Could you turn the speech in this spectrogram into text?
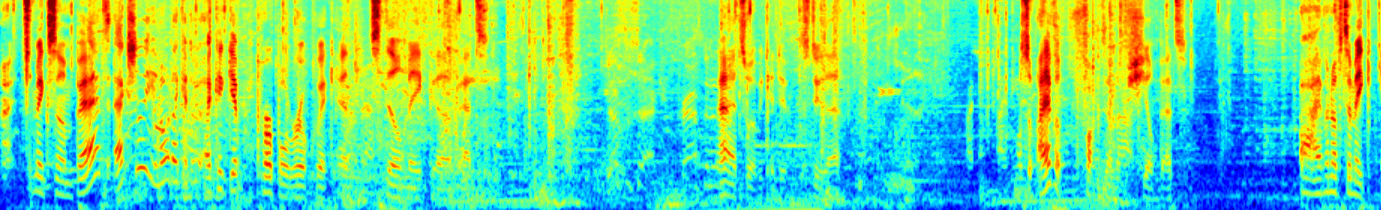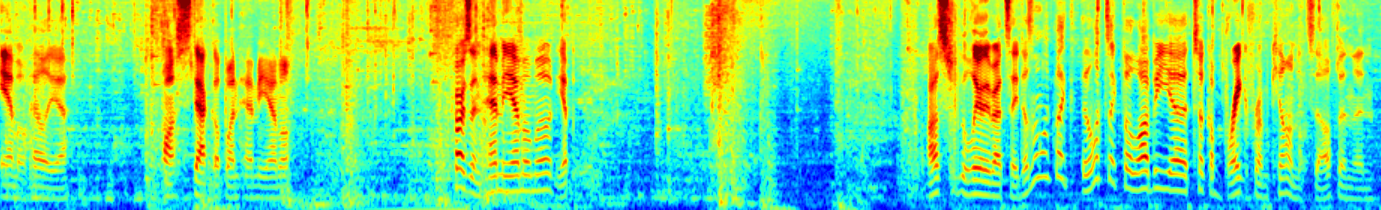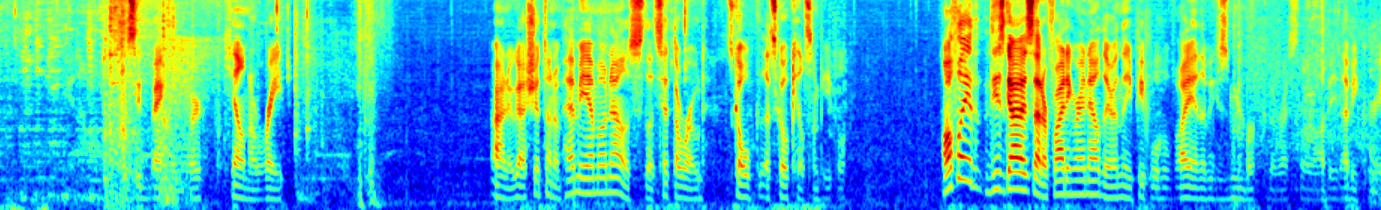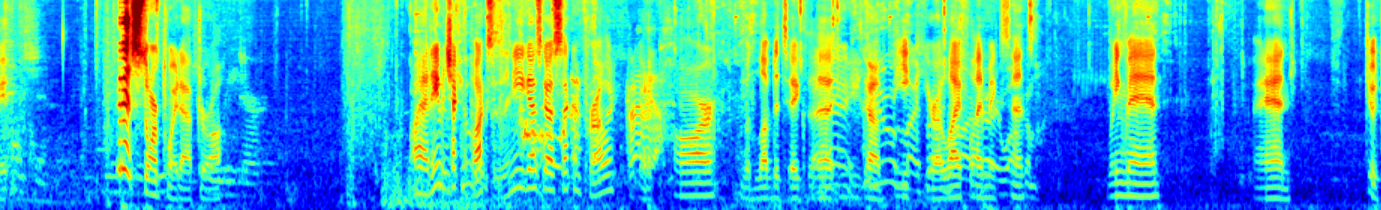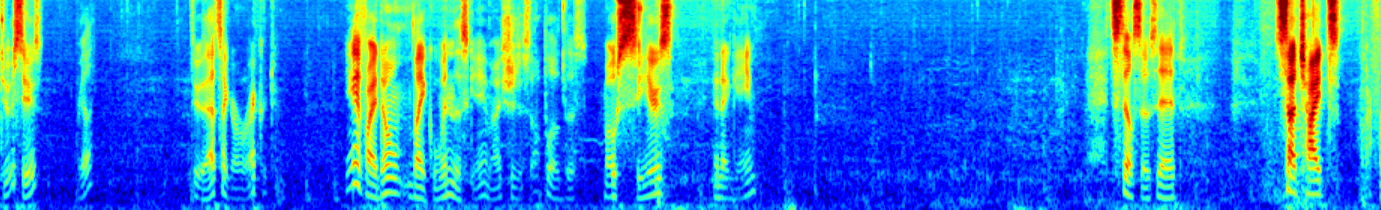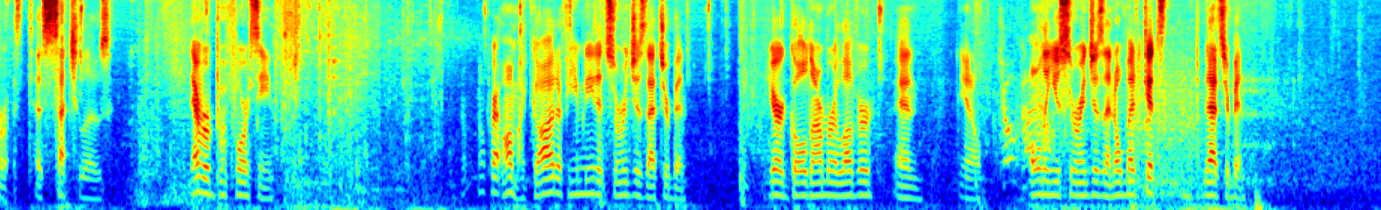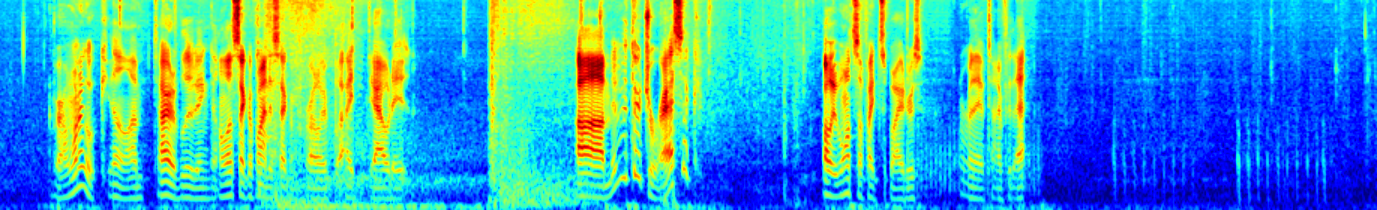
Alright, let's make some bats. Actually, you know what I could do? I could get purple real quick and still make uh, bats. That's what we could do. Let's do that. Also, I have a fuck ton of shield bets. Oh, I have enough to make ammo. Hell yeah. To stack up on Hemi ammo. Car's in Hemi ammo mode? Yep. I was literally about to say, doesn't look like it looks like the lobby uh, took a break from killing itself, and then you know, see bang, we're killing a rate. All right, we got a shit ton of Hemi ammo now. Let's let's hit the road. Let's go. Let's go kill some people. Hopefully, these guys that are fighting right now, they're only people who fight, and then we just murk the rest of the lobby. That'd be great. It is Storm Point after all. Oh, I didn't even check the boxes. Any of you guys got a second prowler? Got a car. Would love to take that. You got a beak. You're a lifeline. Makes sense. Wingman. And dude, two serious? Really? Dude, that's like a record. Yeah, if I don't like win this game, I should just upload this. Most Seers in a game. It's still so sad. Such heights for, to such lows. Never before seen. No, oh my god, if you needed syringes, that's your bin. You're a gold armor lover, and, you know, only use syringes and no medkits, that's your bin. Bro, I want to go kill. I'm tired of looting. Unless I can find a second prowler, but I doubt it. Uh, maybe they're Jurassic? Oh, he wants to fight spiders. I don't really have time for that.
